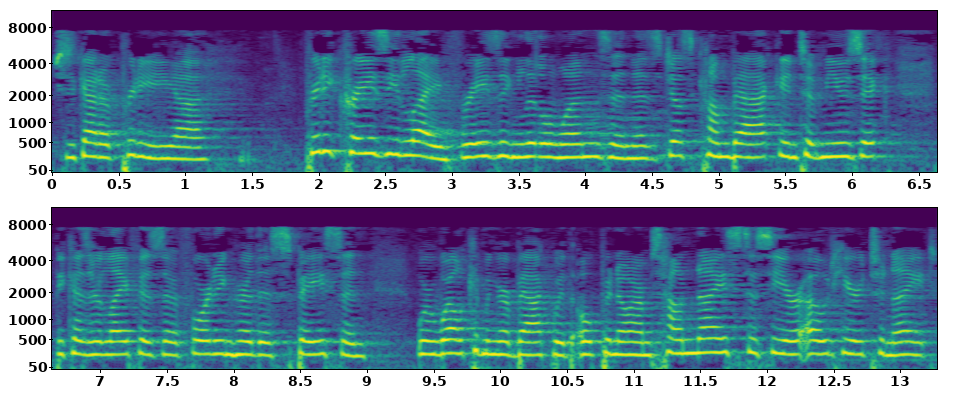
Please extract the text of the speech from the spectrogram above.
she's got a pretty uh, pretty crazy life, raising little ones, and has just come back into music because her life is affording her this space, and we're welcoming her back with open arms. How nice to see her out here tonight.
